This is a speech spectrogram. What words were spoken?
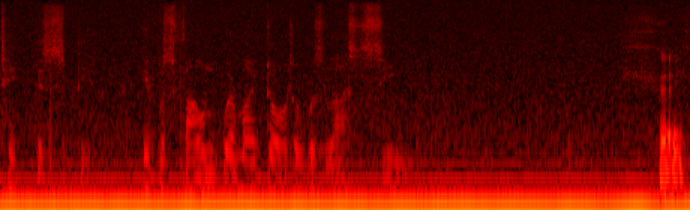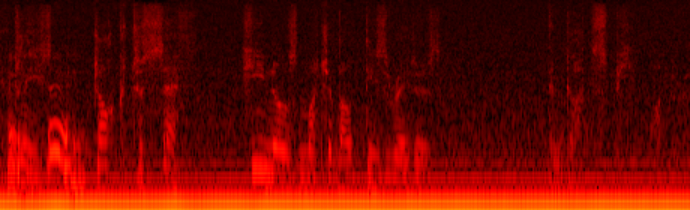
Take this spear. It was found where my daughter was last seen. Hej, hej, Please, hej. talk to Seth. He knows much about these raiders. And Godspeed, Wanderer.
